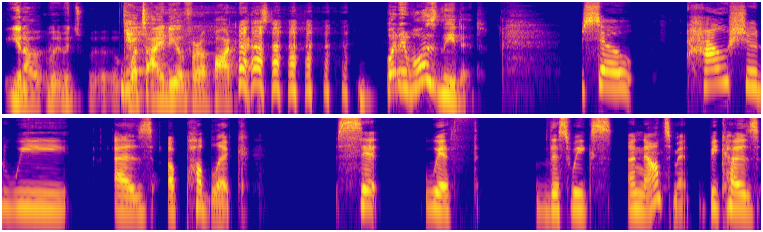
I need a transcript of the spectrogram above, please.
you know, which, what's ideal for a podcast. but it was needed. So how should we, as a public, sit with this week's announcement? Because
